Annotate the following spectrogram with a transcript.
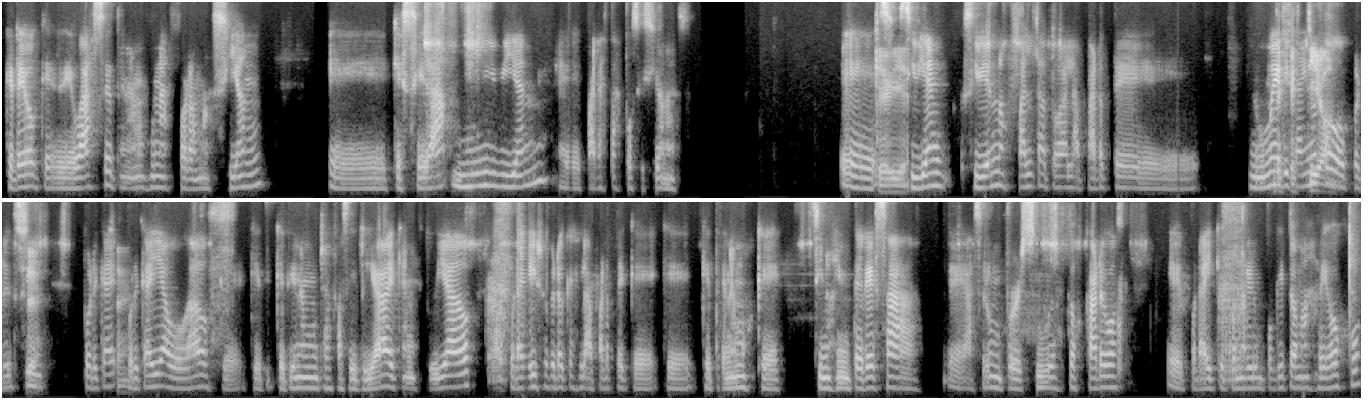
creo que de base tenemos una formación eh, que se da muy bien eh, para estas posiciones. Eh, si, bien, si bien nos falta toda la parte numérica y no todo, por, sí, porque, hay, porque hay abogados que, que, tienen mucha facilidad y que han estudiado. Por ahí yo creo que es la parte que, que tenemos que, si nos interesa eh, hacer un pursue de estos cargos, eh, por ahí hay que ponerle un poquito más de ojo.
